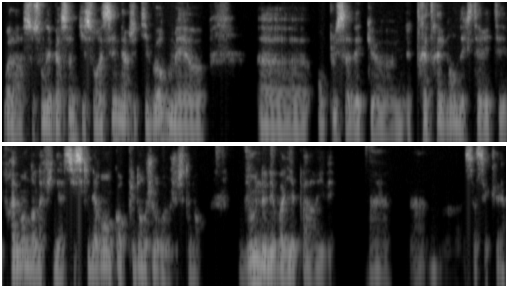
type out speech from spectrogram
Voilà, ce sont des personnes qui sont assez énergétivores, mais en plus avec une très très grande dextérité, vraiment dans la finesse. C'est ce qui les rend encore plus dangereux, justement. Vous ne les voyez pas arriver. Hein ça c'est clair.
